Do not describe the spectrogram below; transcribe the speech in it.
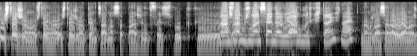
E estejam, estejam, estejam atentos à nossa página de Facebook que nós vai- vamos lançando ali algumas questões, não é? vamos lançando ali algumas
